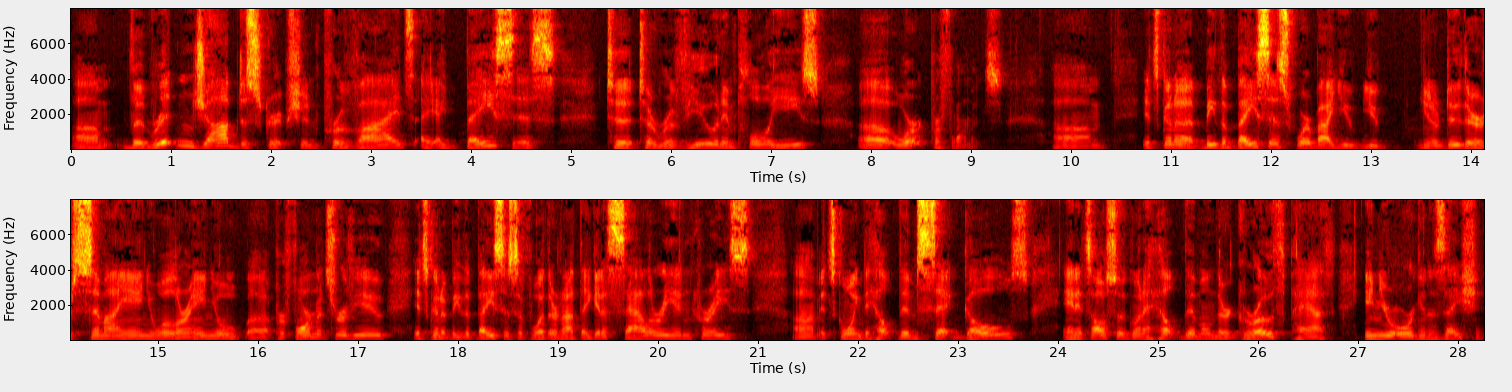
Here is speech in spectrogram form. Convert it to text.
Um, the written job description provides a, a, basis to, to review an employee's uh, work performance. Um, it's going to be the basis whereby you, you you know do their semi-annual or annual uh, performance review. It's going to be the basis of whether or not they get a salary increase. Um, it's going to help them set goals, and it's also going to help them on their growth path in your organization.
